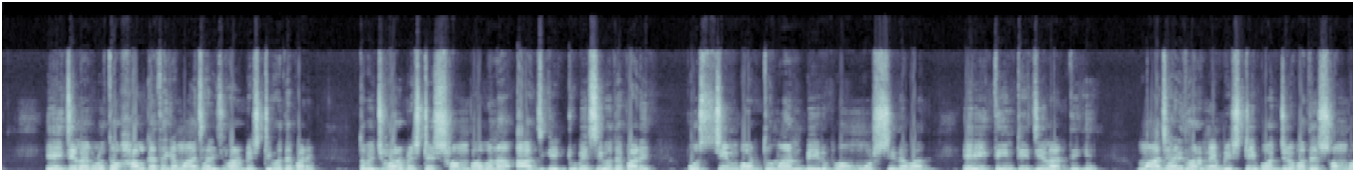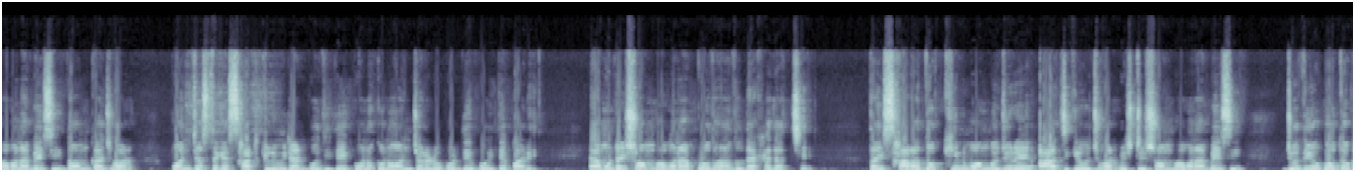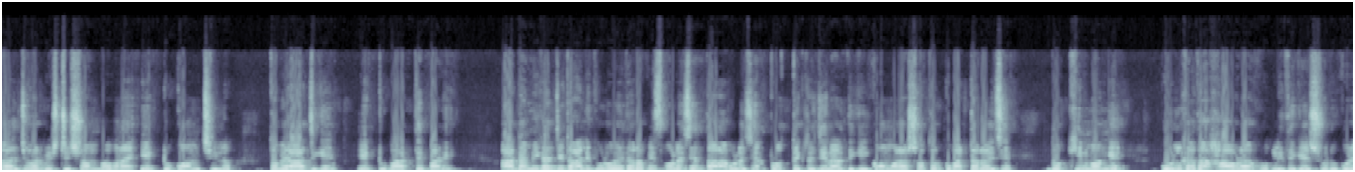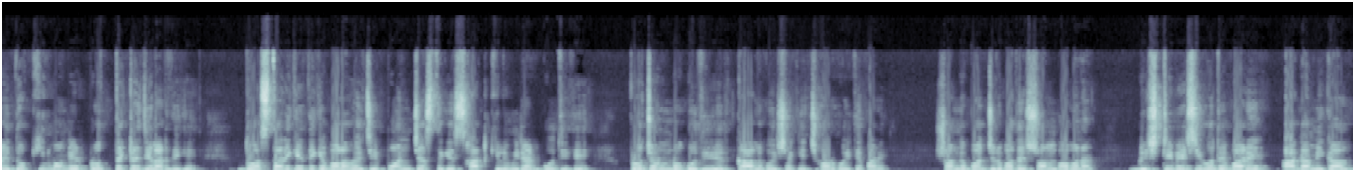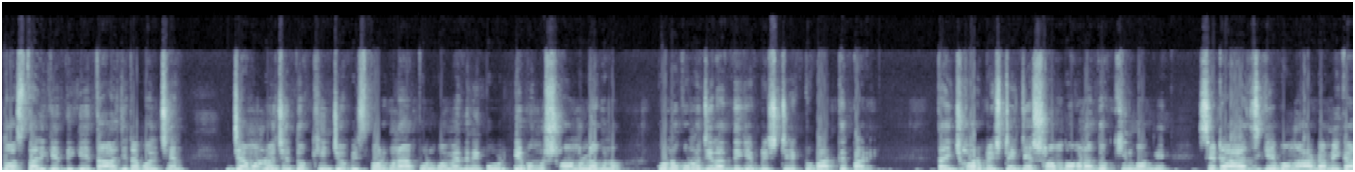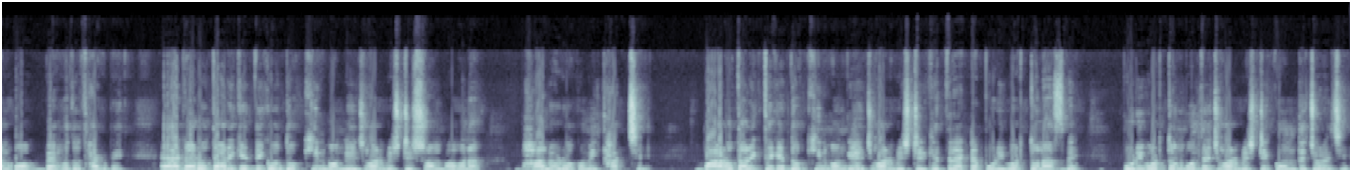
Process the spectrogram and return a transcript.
এই জেলাগুলোতেও হালকা থেকে মাঝারি ঝড় বৃষ্টি হতে পারে। তবে ঝড় বৃষ্টির সম্ভাবনা আজকে একটু বেশি হতে পারে। পশ্চিম বর্ধমান, বীরভূম, মুর্শিদাবাদ এই তিনটি জেলার দিকে। মাঝারি ধরনের বৃষ্টি, বজ্রপাতের সম্ভাবনা বেশি, দমকা ঝড়, পঞ্চাশ থেকে ষাট কিলোমিটার গতিতে কোনো কোনো অঞ্চলের ওপর দিয়ে বইতে পারে। এমনটাই সম্ভাবনা প্রধানত দেখা যাচ্ছে। তাই সারা দক্ষিণবঙ্গ জুড়ে আজকেও ঝড় বৃষ্টির সম্ভাবনা বেশি। যদিও গতকাল ঝড় বৃষ্টির সম্ভাবনা একটু কম ছিল, তবে আজকে একটু বাড়তে পারে। আগামীকাল যেটা আলিপুর ওয়েদার অফিস বলেছেন, তারা বলেছেন প্রত্যেকটা জেলার দিকেই কমলা সতর্কবার্তা রয়েছে। দক্ষিণবঙ্গে কলকাতা, হাওড়া, হুগলি থেকে শুরু করে দক্ষিণবঙ্গের প্রত্যেকটা জেলার দিকে দশ তারিখের দিকে বলা হয়েছে পঞ্চাশ থেকে ষাট কিলোমিটার গতিতে প্রচণ্ড গতিতে কালবৈশাখী ঝড় বইতে পারে। সঙ্গে বজ্রপাতের সম্ভাবনা, বৃষ্টি বেশি হতে পারে আগামীকাল দশ তারিখের দিকে। তাঁরা যেটা বলছেন, যেমন রয়েছে দক্ষিণ চব্বিশ পরগনা, পূর্ব মেদিনীপুর এবং সংলগ্ন কোনো কোনো জেলার দিকে বৃষ্টি একটু বাড়তে পারে। তাই ঝড় বৃষ্টির যে সম্ভাবনা দক্ষিণবঙ্গে, সেটা আজকে এবং আগামীকাল অব্যাহত থাকবে। এগারো তারিখের দিকেও দক্ষিণবঙ্গে ঝড় বৃষ্টির সম্ভাবনা ভালো রকমই থাকছে। বারো তারিখ থেকে দক্ষিণবঙ্গে ঝড় বৃষ্টির ক্ষেত্রে একটা পরিবর্তন আসবে। পরিবর্তন বলতে ঝড় বৃষ্টি কমতে চলেছে।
